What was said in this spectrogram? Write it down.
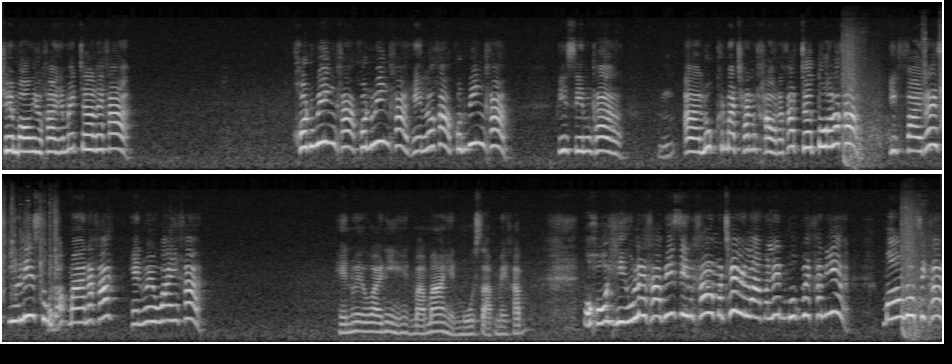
ช่วยมองอยู่ค่ะยังไม่เจอเลยค่ะ คนวิ่งค่ะ คนวิ่งค่ะ เห็นแล้วค่ะ คนวิ่งค่ะ พี่ซินค่ะอ่าลุกขึ้นมาชันเข่านะคะ เจอตัวแล้วค่ะ อีกฝ่ายได้สกิลลี่สูตรออกมานะคะ เห็นไวๆค่ะ เห็นไวๆนี่เห็นมาม่าเห็นหมูสับไหมครับ โอ้โหหิวเลยค่ะพี่ซินข้าวมันใช่เวลามาเล่นมุกไหมคะเนี่ย มองดูสิค่ะ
